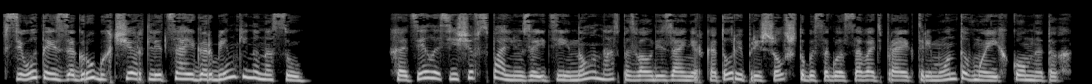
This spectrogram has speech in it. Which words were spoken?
Всего-то из-за грубых черт лица и горбинки на носу. Хотелось еще в спальню зайти, но нас позвал дизайнер, который пришел, чтобы согласовать проект ремонта в моих комнатах.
